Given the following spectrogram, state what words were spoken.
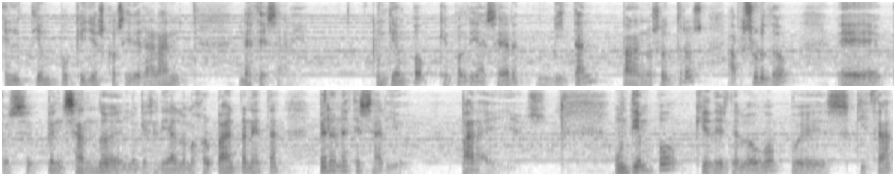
el tiempo que ellos considerarán necesario. Un tiempo que podría ser vital para nosotros, absurdo, eh, pues pensando en lo que sería lo mejor para el planeta, pero necesario para ellos. Un tiempo que desde luego, pues quizá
